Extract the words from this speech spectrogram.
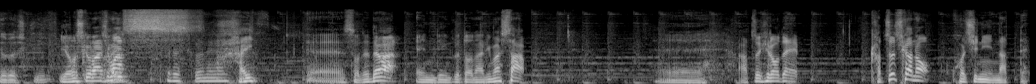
よろしく。よろしくお願いします、よろしくお願いします。はい、えーそれではエンディングとなりました。えー、厚弘で葛飾の星になって。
